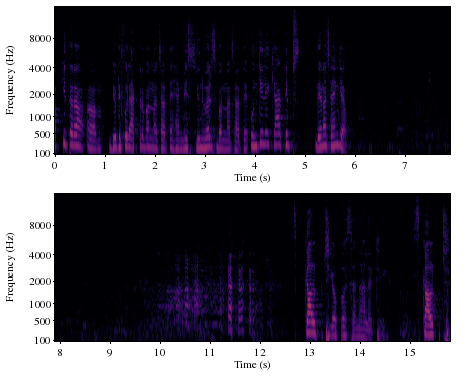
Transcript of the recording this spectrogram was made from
आपकी तरह ब्यूटीफुल एक्टर बनना चाहते हैं मिस यूनिवर्स बनना चाहते हैं उनके लिए क्या टिप्स देना चाहेंगे आप? Sculpt your personality, sculpt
